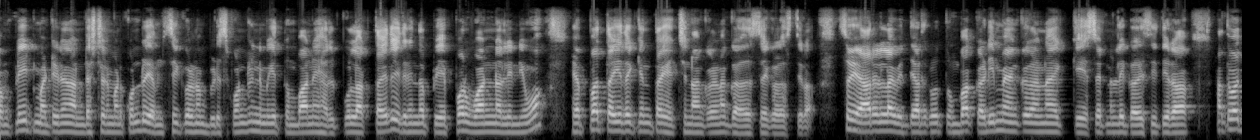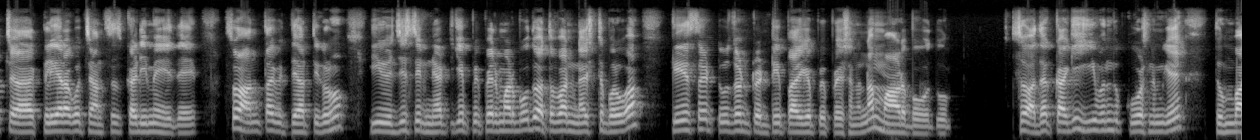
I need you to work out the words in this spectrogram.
ಕಂಪ್ಲೀಟ್ ಮಟೀರಿಯಲ್ ಅಂಡರ್ಸ್ಟ್ಯಾಂಡ್ ಮಾಡಿಕೊಂಡು ಎಮ್ ಸಿಗಳನ್ನ ಬಿಡಿಸ್ಕೊಂಡ್ರೆ ನಿಮಗೆ ತುಂಬಾ ಹೆಲ್ಪ್ಫುಲ್ ಆಗ್ತಾ ಇದೆ ಇದರಿಂದ ಪೇಪರ್ ಒನ್ನಲ್ಲಿ ನೀವು ಎಪ್ಪತ್ತೈದಕ್ಕಿಂತ ಹೆಚ್ಚಿನ ಅಂಕಗಳನ್ನ ಗಳಿಸೇ ಗಳಿಸ್ತೀರಾ ಸೊ ಯಾರೆಲ್ಲ ವಿದ್ಯಾರ್ಥಿಗಳು ತುಂಬ ಕಡಿಮೆ ಅಂಕಗಳನ್ನ ಕೆ ಸೆಟ್ನಲ್ಲಿ ಗಳಿಸಿದ್ದೀರಾ ಅಥವಾ ಚ ಕ್ಲಿಯರ್ ಆಗೋ ಚಾನ್ಸಸ್ ಕಡಿಮೆ ಇದೆ ಸೊ ಅಂಥ ವಿದ್ಯಾರ್ಥಿಗಳು ಈ ಯು ಜಿ ಸಿ ನೆಟ್ಗೆ ಪ್ರಿಪೇರ್ ಮಾಡ್ಬೋದು ಅಥವಾ ನೆಕ್ಸ್ಟ್ ಬರುವ K S I two thousand twenty ಫೈವ್ಗೆ ಪ್ರಿಪ್ರೇಷನನ್ನು ಮಾಡಬಹುದು ಸೊ ಅದಕ್ಕಾಗಿ ಈ ಒಂದು ಕೋರ್ಸ್ ನಿಮಗೆ ತುಂಬಾ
